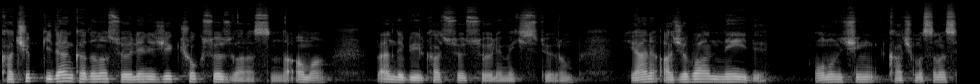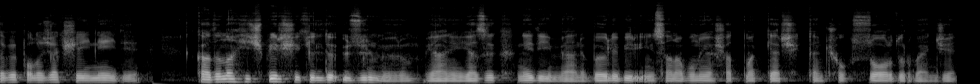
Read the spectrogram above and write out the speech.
Kaçıp giden kadına söylenecek çok söz var aslında ama ben de birkaç söz söylemek istiyorum. Yani acaba neydi? Onun için kaçmasına sebep olacak şey neydi? Kadına hiçbir şekilde üzülmüyorum. Yani yazık ne diyeyim yani böyle bir insana bunu yaşatmak gerçekten çok zordur bence.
